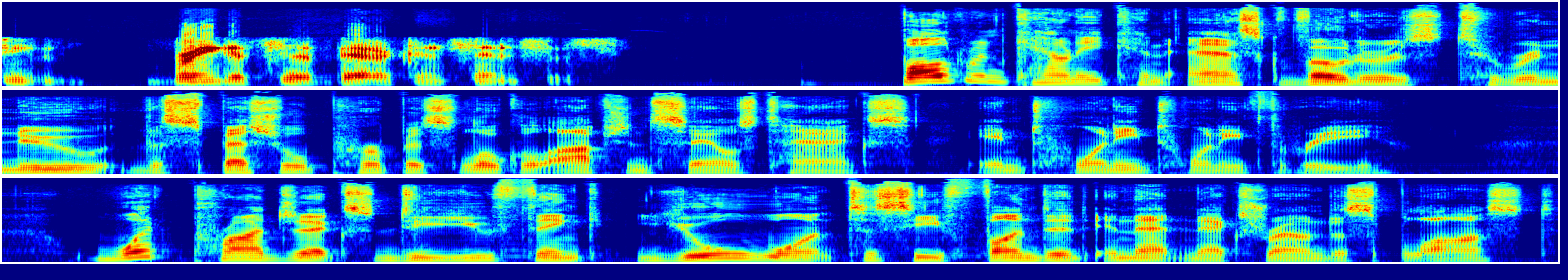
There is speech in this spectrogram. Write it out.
to bring us to a better consensus. Baldwin County can ask voters to renew the special purpose local option sales tax in 2023. What projects do you think you'll want to see funded in that next round of SPLOST?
